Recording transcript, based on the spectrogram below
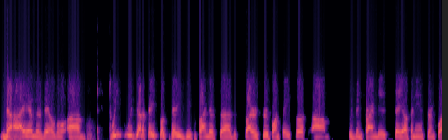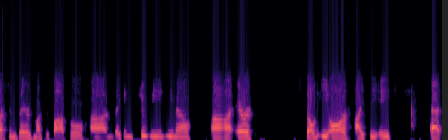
No, I am available. Um, we we've got a Facebook page. You can find us uh, the Spires Group on Facebook. Um, we've been trying to stay up and answering questions there as much as possible. Uh, they can shoot me an email. Uh, Erich, spelled E R I C H, at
